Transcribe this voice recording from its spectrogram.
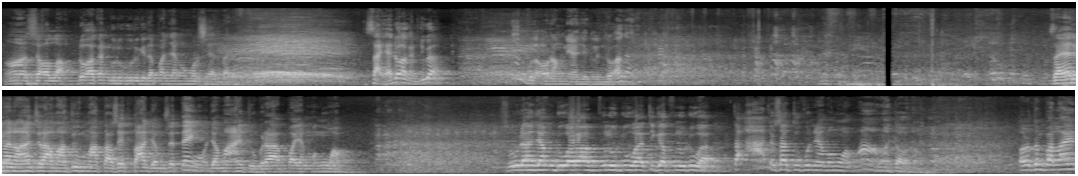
Masya Allah. Doakan guru-guru kita panjang umur sehat badan saya doakan juga pula orang ini aja kalian doakan Saya di mana-mana ceramah tuh mata saya tajam, saya tengok jamaah itu berapa yang menguap. Sudah jam 22, 32, tak ada satupun yang menguap. Ah, mata orang. Kalau tempat lain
